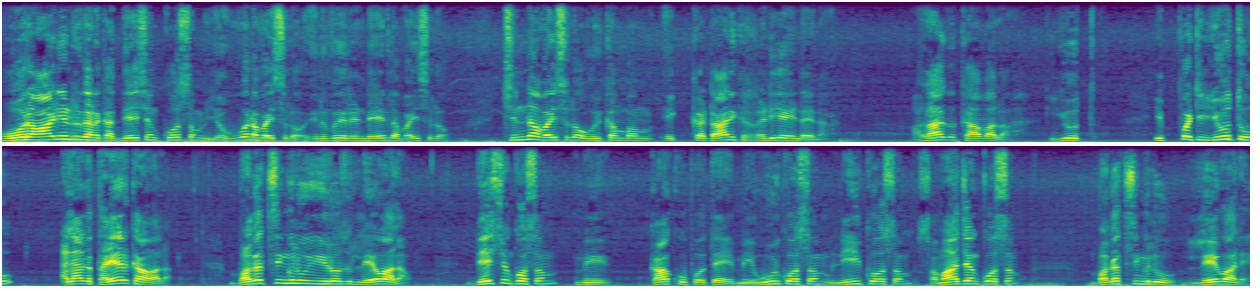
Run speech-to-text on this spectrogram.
పోరాడినరు గనక దేశం కోసం యవ్వన వయసులో ఇరవై రెండేండ్ల వయసులో చిన్న వయసులో ఉరికంబం ఎక్కటానికి రెడీ అయింది ఆయన. అలాగ కావాలా? యూత్. ఇప్పటి యూత్ అలాగ తయారు కావాలా? భగత్ సింగ్లు ఈరోజు లేవాలా? దేశం కోసం మీ కాకపోతే మీ ఊరు కోసం నీ కోసం సమాజం కోసం భగత్ సింగ్లు లేవాలి.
